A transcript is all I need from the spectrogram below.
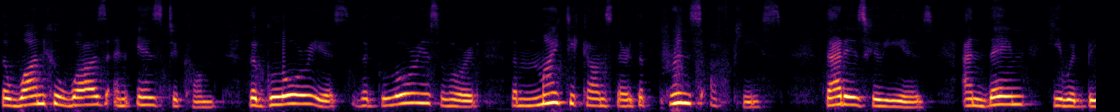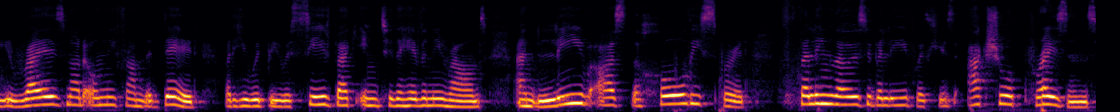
the one who was and is to come, the glorious, the glorious Lord, the mighty counselor, the Prince of Peace. That is who he is. And then he would be raised not only from the dead, but he would be received back into the heavenly realms and leave us the Holy Spirit, filling those who believe with his actual presence,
